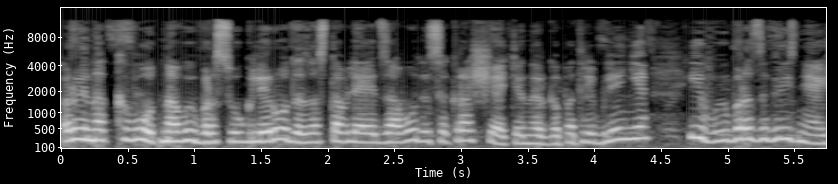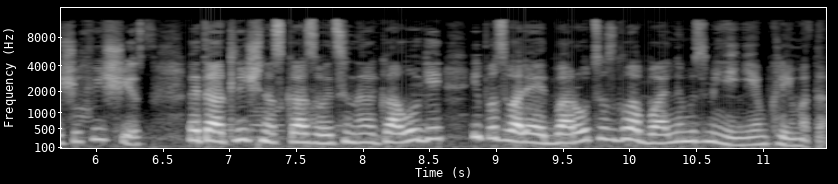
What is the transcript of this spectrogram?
Рынок квот на выбросы углерода заставляет заводы сокращать энергопотребление и выброс загрязняющих веществ. Это отлично сказывается на экологии и позволяет бороться с глобальным изменением климата.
